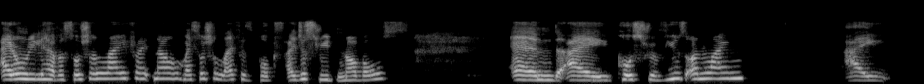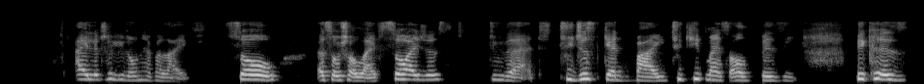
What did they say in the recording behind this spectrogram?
I don't really have a social life right now. My social life is books. I just read novels and I post reviews online. I I literally don't have a life. So a social life. So I just do that to just get by, to keep myself busy because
